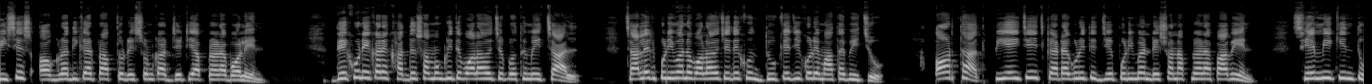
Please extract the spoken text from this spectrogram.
বিশেষ অগ্রাধিকার প্রাপ্ত রেশন কার্ড যেটি আপনারা বলেন। দেখুন এখানে খাদ্য সামগ্রীতে বলা হয়েছে প্রথমেই চাল। চালের পরিমাণে বলা হয়েছে দেখুন দু কেজি করে মাথা পিছু। অর্থাৎ পিএইচএইচ ক্যাটাগরিতে যে পরিমাণ রেশন আপনারা পাবেন, সেমই কিন্তু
